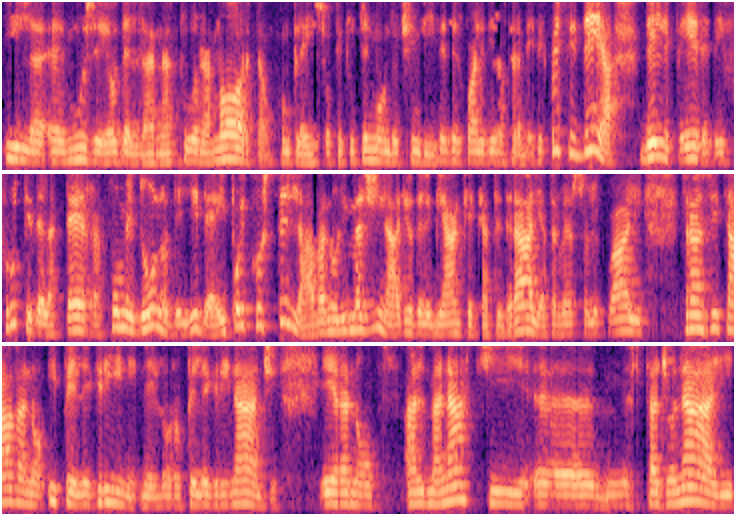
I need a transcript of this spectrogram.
il eh, Museo della Natura Morta, un complesso che tutto il mondo ci invidia del quale dirò tra breve. Questa idea delle pere, dei frutti della terra come dono degli dei, poi costellavano l'immaginario delle bianche cattedrali attraverso le quali transitavano i pellegrini nei loro pellegrinaggi. Erano almanacchi eh, Ehm, stagionali,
